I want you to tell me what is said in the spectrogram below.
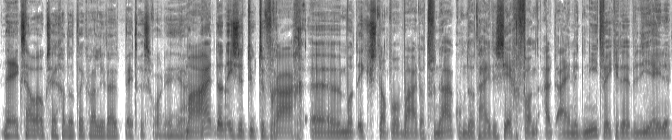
Nee, ik zou ook zeggen dat de kwaliteit beter is geworden. Ja. Maar dan is natuurlijk de vraag, eh, want ik snap wel waar dat vandaan komt, dat hij er zegt van uiteindelijk niet. Weet je, we hebben die hele,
